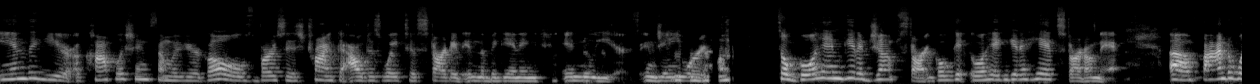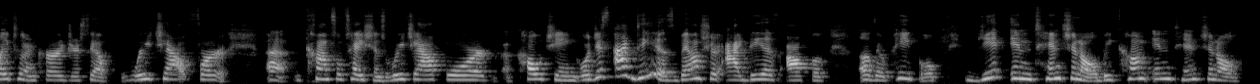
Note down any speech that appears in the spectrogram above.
end the year accomplishing some of your goals versus trying to I'll just wait to start it in the beginning in New Year's in January. Mm-hmm. So go ahead and get a jump start. Go get go ahead and get a head start on that. Uh, find a way to encourage yourself. Reach out for uh, consultations. Reach out for uh, coaching or just ideas. Bounce your ideas off of other people. Get intentional. Become intentional.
